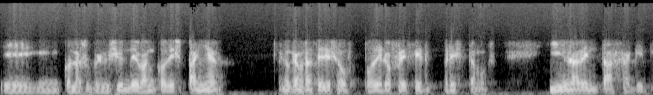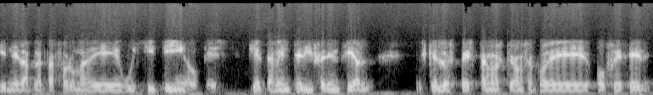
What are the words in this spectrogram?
eh, con la supervisión del Banco de España, lo que vamos a hacer es poder ofrecer préstamos. Y una ventaja que tiene la plataforma de WeCity, o que es ciertamente diferencial, es que los préstamos que vamos a poder ofrecer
